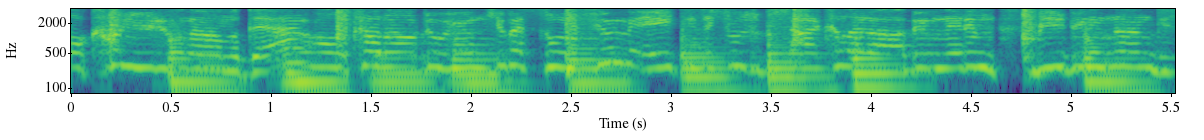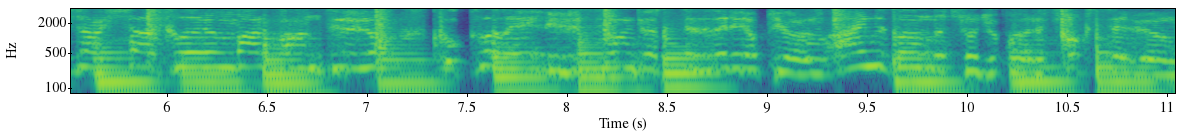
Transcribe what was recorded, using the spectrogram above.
Volkan namı değer Volkan abi oyuncu ve sunucuyum Eğitici çocuk şarkılar abimlerim. Birbirinden güzel şarkılarım var Vantilo Kukla ve illüzyon gösterileri yapıyorum. Aynı zamanda çocukları çok seviyorum.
